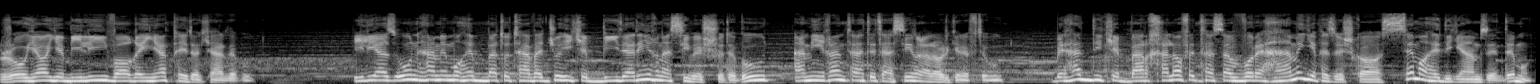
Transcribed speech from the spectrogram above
رویای بیلی واقعیت پیدا کرده بود. بیلی از اون همه محبت و توجهی که بیدریغ نصیبش شده بود عمیقا تحت تاثیر قرار گرفته بود. به حدی که برخلاف تصور همه پزشکا سه ماه دیگه هم زنده موند.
